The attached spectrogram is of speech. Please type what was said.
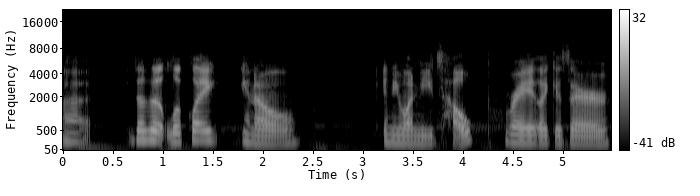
Uh, does it look like you know anyone needs help? Right? Like, is there?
